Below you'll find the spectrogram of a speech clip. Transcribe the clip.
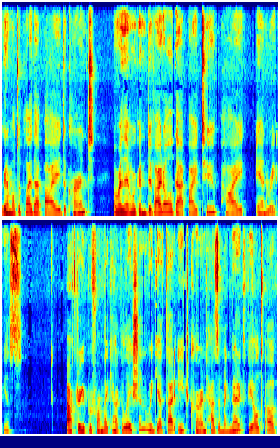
we're going to multiply that by the current, and then we're going to divide all of that by 2 pi and radius. After you perform that calculation, we get that each current has a magnetic field of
